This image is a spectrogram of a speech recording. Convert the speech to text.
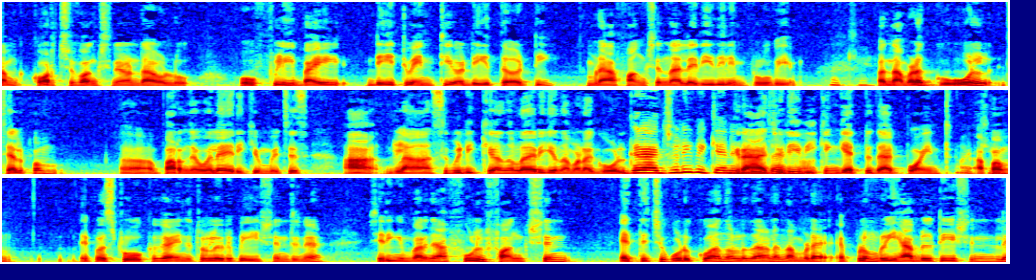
നമുക്ക് കുറച്ച് ഫംഗ്ഷനേ ഉണ്ടാവുള്ളൂ. Hopefully by day twenty or day thirty നമ്മുടെ ആ ഫംഗ്ഷൻ നല്ല രീതിയിൽ ഇമ്പ്രൂവ് ചെയ്യും. അപ്പം നമ്മുടെ ഗോൾ ചിലപ്പം പറഞ്ഞ പോലെ ആയിരിക്കും വിച്ച് ഇസ് ആ ഗ്ലാസ് പിടിക്കുക എന്നുള്ളതായിരിക്കും നമ്മുടെ goal gradually gradually we can get to that point അപ്പം ഇപ്പോൾ സ്ട്രോക്ക് കഴിഞ്ഞിട്ടുള്ള ഒരു പേഷ്യന്റിന് ശരിക്കും പറഞ്ഞാൽ ഫുൾ ഫങ്ഷൻ എത്തിച്ചു കൊടുക്കുക എന്നുള്ളതാണ് നമ്മുടെ എപ്പോഴും റീഹാബിലിറ്റേഷനിൽ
